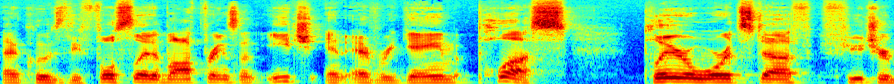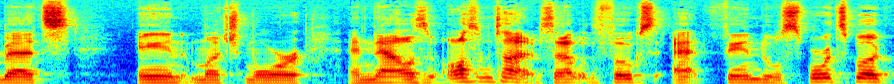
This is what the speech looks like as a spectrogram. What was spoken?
That includes the full slate of offerings on each and every game, plus player reward stuff, future bets, and much more. And now is an awesome time to sign up with the folks at FanDuel Sportsbook.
